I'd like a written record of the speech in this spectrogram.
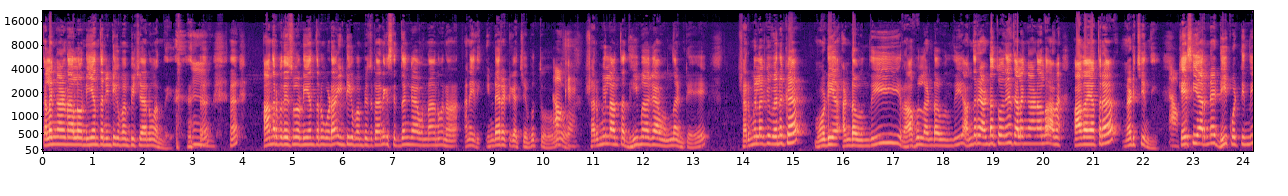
తెలంగాణలో నియంత్రణ ఇంటికి పంపించాను అంది. ఆంధ్రప్రదేశ్లో నియంత్రణ కూడా ఇంటికి పంపించడానికి సిద్ధంగా ఉన్నాను అని అనేది ఇండైరెక్ట్గా చెబుతూ షర్మిల అంత ధీమాగా ఉందంటే షర్మిలకి వెనుక మోడీ అండ ఉంది రాహుల్ అండ ఉంది అందరి అండతోనే తెలంగాణలో ఆమె పాదయాత్ర నడిచింది. కేసీఆర్నే ఢీ కొట్టింది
